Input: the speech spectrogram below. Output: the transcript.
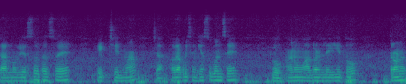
ચારનો વ્યસ્ત થશે એક છેદમાં ચાર. હવે આપણી સંખ્યા શું બનશે? તો આનું આગળ લઈએ તો ત્રણ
